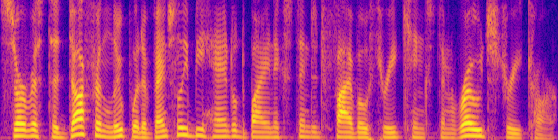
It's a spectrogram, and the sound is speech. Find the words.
Service to Dufferin Loop would eventually be handled by an extended 503 Kingston Road streetcar.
